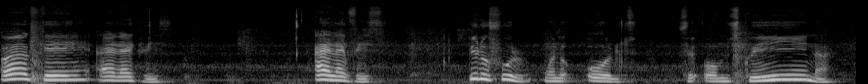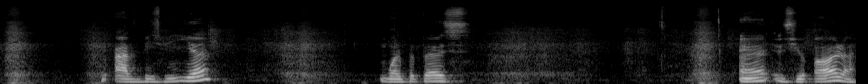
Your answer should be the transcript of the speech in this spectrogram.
Okay, I like this. I like this. Beautiful when you hold the home screen. You have BSB here. Wallpapers. And view all.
